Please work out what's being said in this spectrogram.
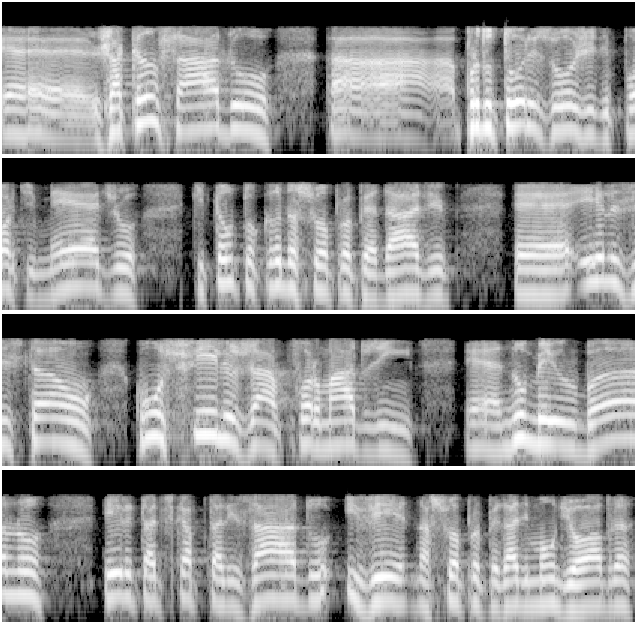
é, já cansado, ah, produtores hoje de porte médio que estão tocando a sua propriedade, é, eles estão com os filhos já formados em, é, no meio urbano, ele está descapitalizado e vê na sua propriedade mão de obra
